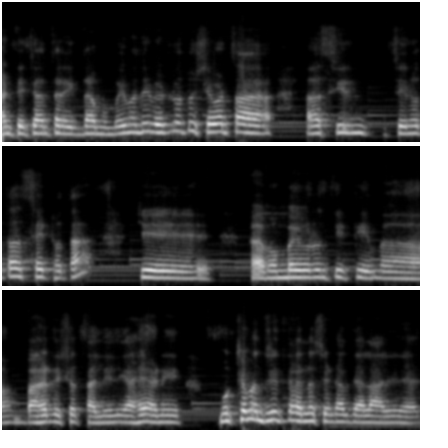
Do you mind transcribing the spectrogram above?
आणि त्याच्यानंतर एकदा मुंबईमध्ये भेटलो. तो शेवटचा सीन सीन होता सेट होता की मुंबईवरून ती टीम बाहेर देशात चाललेली आहे आणि मुख्यमंत्री त्यांना सेंड ऑफ द्यायला आलेले आहेत.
